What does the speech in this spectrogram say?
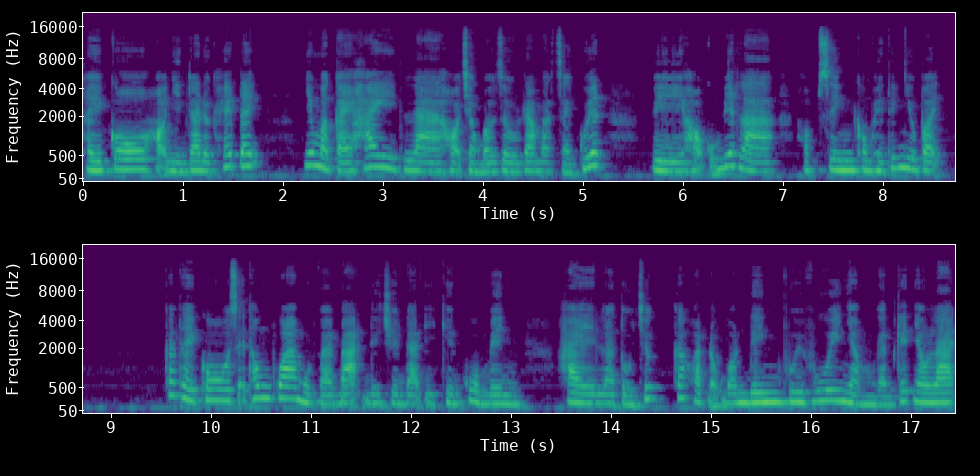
Thầy cô họ nhìn ra được hết đấy, nhưng mà cái hay là họ chẳng bao giờ ra mặt giải quyết vì họ cũng biết là học sinh không hề thích như vậy. Các thầy cô sẽ thông qua một vài bạn để truyền đạt ý kiến của mình, hay là tổ chức các hoạt động bonding vui vui nhằm gắn kết nhau lại.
